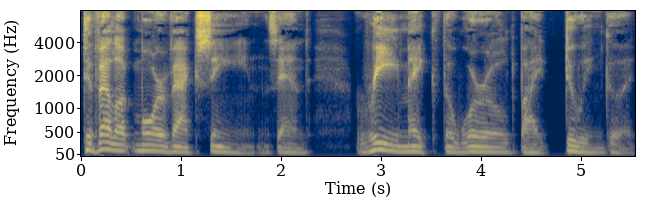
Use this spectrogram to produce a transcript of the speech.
develop more vaccines and remake the world by doing good.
